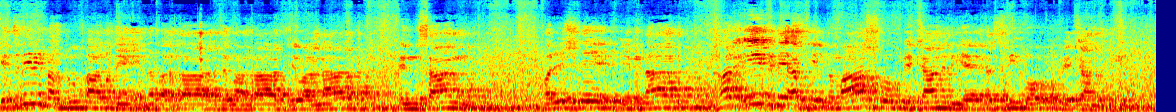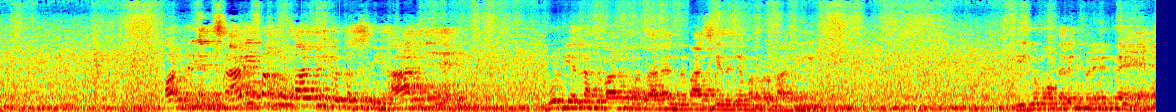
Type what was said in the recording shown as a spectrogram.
جتنی بھی مخلوقات ہیں، نباتات، جماعتات، حیوانات، انسان، فرشتے، جنات، ہر ایک نے اپنی نماز کو پہچان لیا ہے تصویر کو پہچان لیا اور پھر ان ساری مخلوقات کی جو تصویحات ہیں، وہ بھی اللہ تبارک و تعالیٰ نے نماز کے اندر جمع فرما دی یہ جو مختلف پرندے ہیں،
